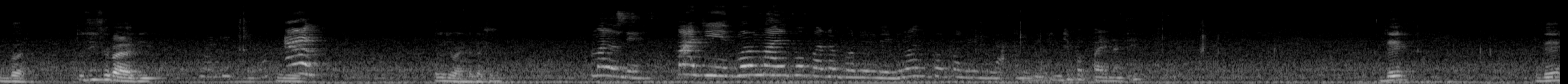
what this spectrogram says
बरं तुझीच आहे बाळा ती आई, तुझी भांडण का तिला मला दे माझी मग माझ्या पप्पाला बनवून दे माझ्या पप्पाला आणून दे. तुमचे पप्पा आहे ना ते. दे. दे.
